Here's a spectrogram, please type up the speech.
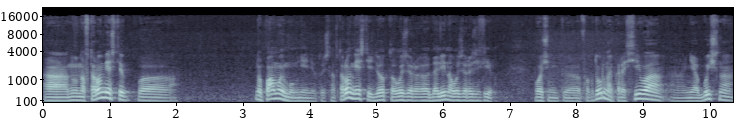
А, ну, на втором месте, по, ну, по моему мнению, то есть на втором месте идет озеро, долина озера Зефир. Очень э, фактурно, красиво, э, необычно.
